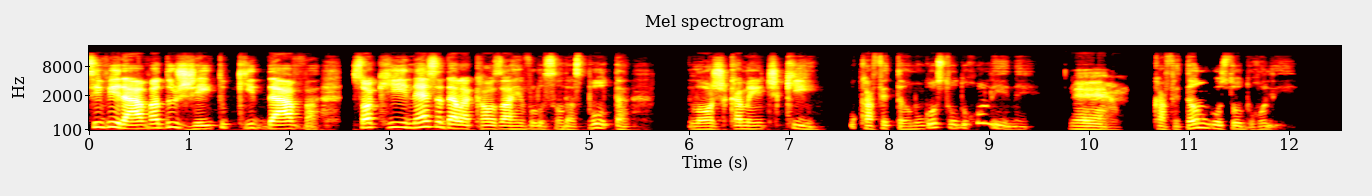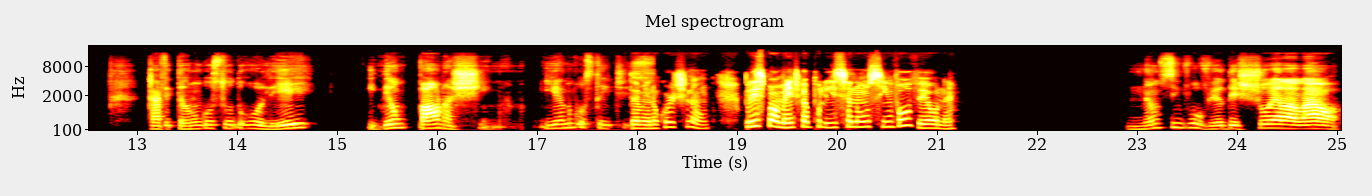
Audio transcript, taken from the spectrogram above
Se virava do jeito que dava. Só que nessa dela causar a revolução das putas, logicamente que o cafetão não gostou do rolê, né? É. O cafetão não gostou do rolê. O cafetão não gostou do rolê e deu um pau na mano. E eu não gostei disso. Também não curti, não. Principalmente que a polícia não se envolveu, né? Não se envolveu, deixou ela lá, ó,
